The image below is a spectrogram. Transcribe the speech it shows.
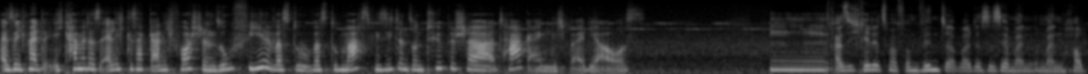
also ich meine, ich kann mir das ehrlich gesagt gar nicht vorstellen, so viel, was du, was du machst. Wie sieht denn so ein typischer Tag eigentlich bei dir aus? Mm, also ich rede jetzt mal vom Winter, weil das ist ja mein, mein Haupt...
